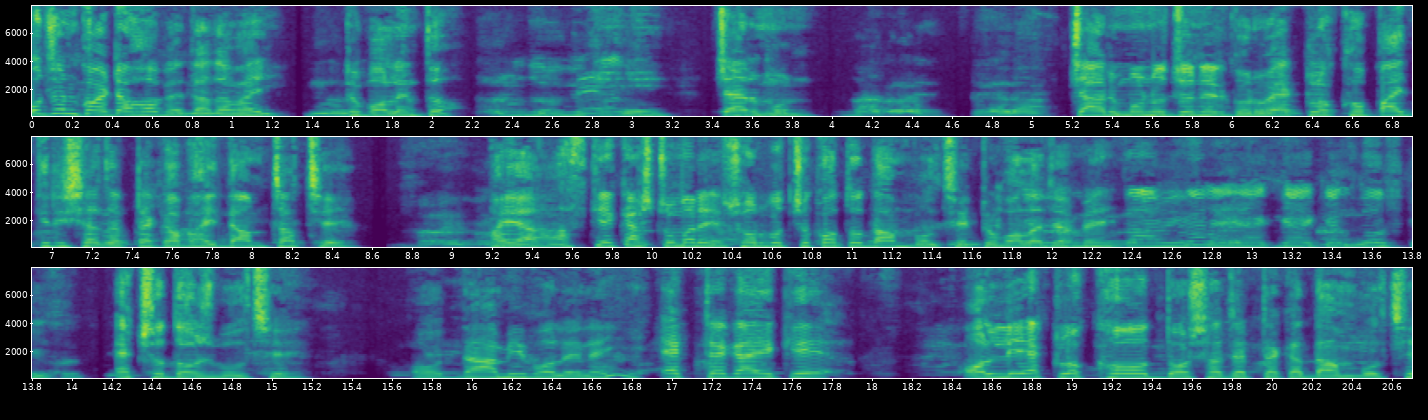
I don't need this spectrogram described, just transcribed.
ওজন কয়টা হবে, দাদা ভাই? একটু বলেন তো। চার মন। চার মন ওজনের গরু, এক লক্ষ পঁয়ত্রিশ হাজার টাকা ভাই দাম চাচ্ছে। ভাইয়া আজকে কাস্টমারে সর্বোচ্চ কত দাম বলছে একটু বলা যাবে? একশো দশ বলছে। ও দামই বলে নাই। একটা গায়েকে অনলি এক লক্ষ দশ হাজার টাকা দাম বলছে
